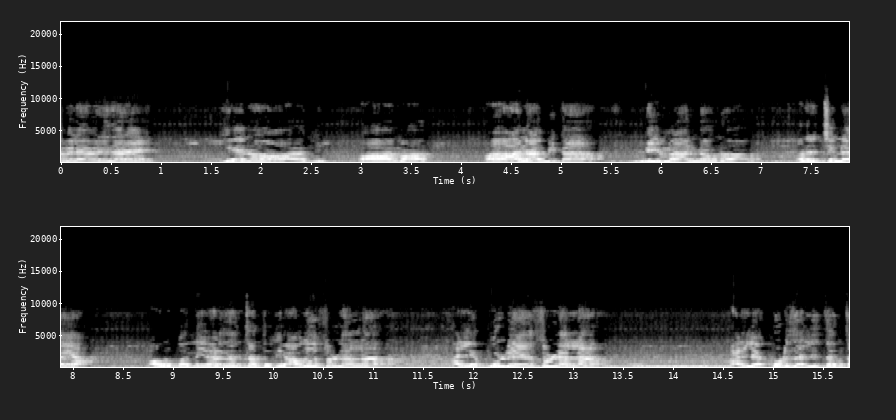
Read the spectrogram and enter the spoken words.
ಅಭಿನಯವರಿದ್ದಾರೆ ಏನು ಅನಾಮಿಕ ಭೀಮಾ ಅನ್ನೋನು ಅಂದರೆ ಚಿನ್ನಯ್ಯ. ಅವನು ಬಂದು ಹೇಳಿದಂಥದ್ದು ಯಾವುದೂ ಸುಳ್ಳಲ್ಲ, ಅಲ್ಲೇ ಬುರುಡೆಯೂ ಸುಳ್ಳಲ್ಲ. ಅಲ್ಲೇ ಗುಡ್ಡದಲ್ಲಿದ್ದಂಥ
